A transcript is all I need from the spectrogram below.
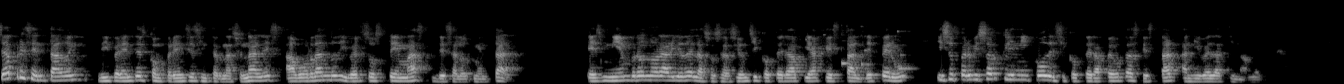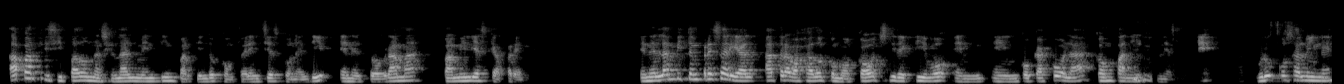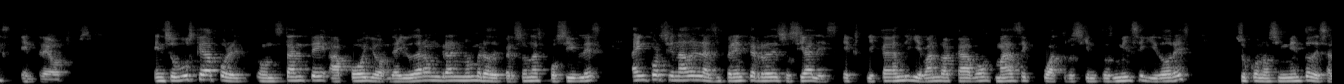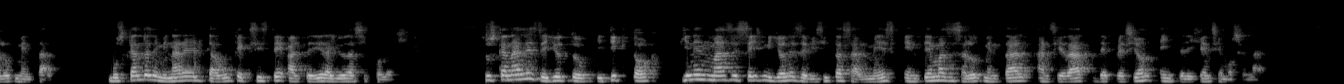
Se ha presentado en diferentes conferencias internacionales abordando diversos temas de salud mental. Es miembro honorario de la Asociación Psicoterapia Gestal de Perú y supervisor clínico de psicoterapeutas Gestal a nivel Latinoamérica. Ha participado nacionalmente impartiendo conferencias con el DIF en el programa Familias que Aprenden. En el ámbito empresarial, ha trabajado como coach directivo en, en Coca-Cola, Company, Nestlé, Grupos Salines, entre otros. En su búsqueda por el constante apoyo de ayudar a un gran número de personas posibles, ha incursionado en las diferentes redes sociales, explicando y llevando a cabo más de 400 mil seguidores su conocimiento de salud mental, buscando eliminar el tabú que existe al pedir ayuda psicológica. Sus canales de YouTube y TikTok tienen más de 6 millones de visitas al mes en temas de salud mental, ansiedad, depresión e inteligencia emocional.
